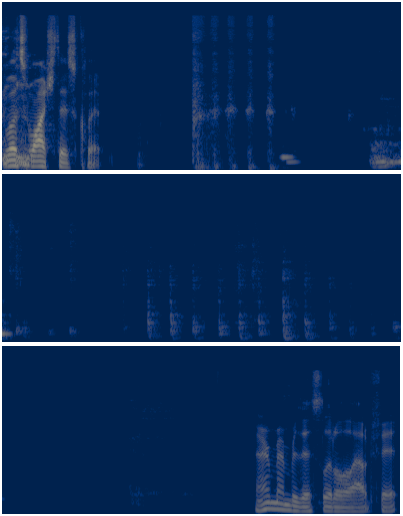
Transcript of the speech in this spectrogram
Let's watch this clip. I remember this little outfit.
